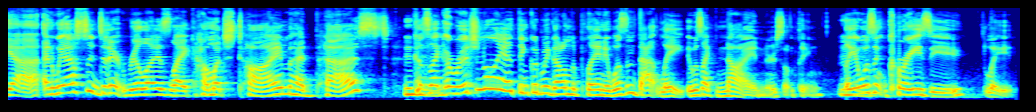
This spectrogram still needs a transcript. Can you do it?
Yeah, and we actually didn't realize like how much time had passed mm-hmm. because like originally I think when we got on the plane it wasn't that late. It was like 9 or something. Like it mm. wasn't crazy late.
